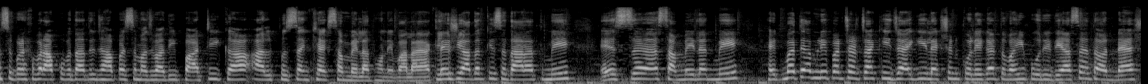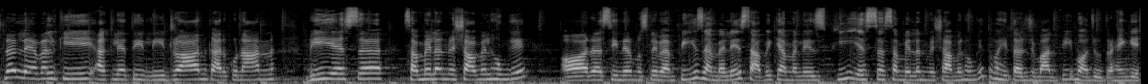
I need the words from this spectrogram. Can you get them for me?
सबसे बड़ी खबर आपको बता दें, जहाँ पर समाजवादी पार्टी का अल्पसंख्यक सम्मेलन होने वाला है। अखिलेश यादव की सदारत में, इस सम्मेलन में हिकमत अमली पर चर्चा की जाएगी इलेक्शन को लेकर तो वहीं पूरी रियासत और नेशनल लेवल की अकलियती लीडरान कारकुनान भी इस सम्मेलन में शामिल होंगे। और सीनियर मुस्लिम एमपीज, एमएलए, सबक एमएलए भी इस सम्मेलन में शामिल होंगे तो वहीं तर्जमान भी मौजूद रहेंगे।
